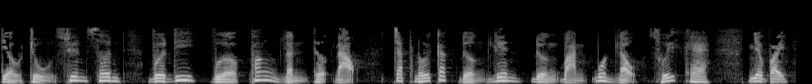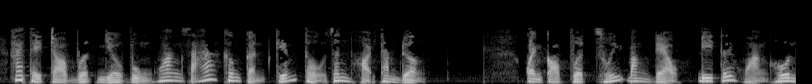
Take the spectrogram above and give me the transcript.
tiểu chủ xuyên sơn, vừa đi vừa phăng lần thượng đạo, chắp nối các đường liên, đường bản buôn lậu, suối khe. nhờ vậy, hai thầy trò vượt nhiều vùng hoang dã không cần kiếm thổ dân hỏi thăm đường quanh cò vượt suối băng đèo, đi tới hoàng hôn,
